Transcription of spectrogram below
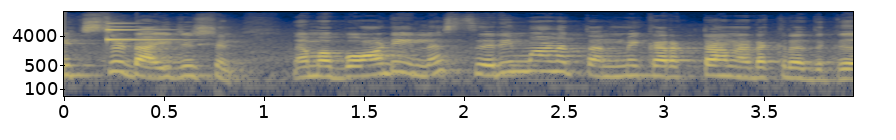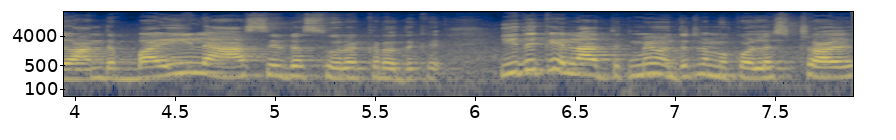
நெக்ஸ்ட்டு டைஜஷன் நம்ம பாடியில் செரிமான தன்மை கரெக்டாக நடக்கிறதுக்கு அந்த பைல் ஆசிடை சுரக்கிறதுக்கு இதுக்கு எல்லாத்துக்குமே வந்துட்டு நம்ம கொலஸ்ட்ரால்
